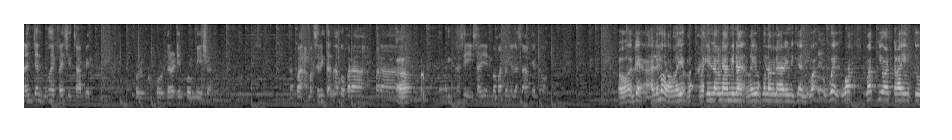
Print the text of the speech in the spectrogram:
nandyan buhay pa si Chabit for for their information. Pa, magsalita na ako para para Ah, kasi isa yan babato nila sa akin no. Oo, hindi. Alam mo, ngayon, ngayon lang namin na, ngayon ko lang narinig yan. Well, what what you are trying to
